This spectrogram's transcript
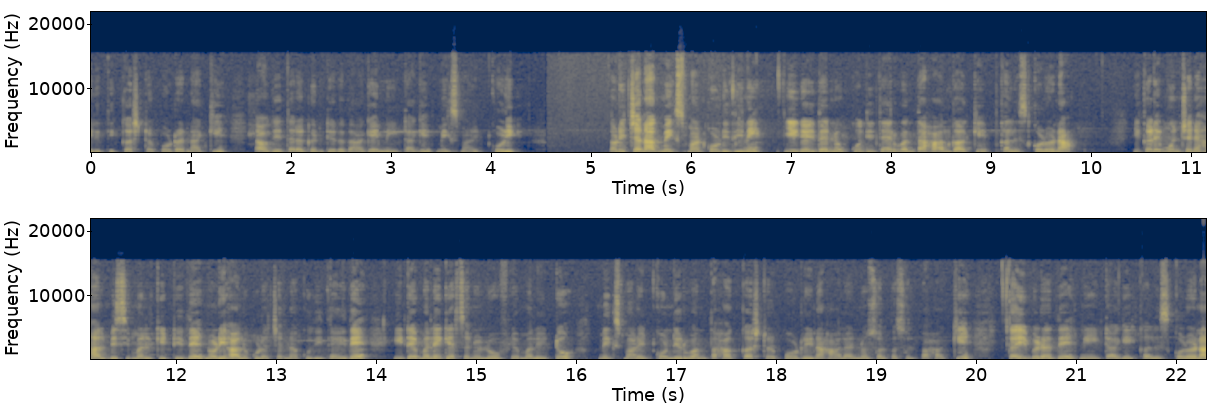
ಈ ರೀತಿ ಕಸ್ಟರ್ಡ್ ಪೌಡ್ರನ್ನ ಹಾಕಿ ಯಾವುದೇ ಥರ ಗಂಟಿರೋದ ಹಾಗೆ ನೀಟಾಗಿ ಮಿಕ್ಸ್ ಮಾಡಿಟ್ಕೊಳ್ಳಿ. ನೋಡಿ ಚೆನ್ನಾಗಿ ಮಿಕ್ಸ್ ಮಾಡ್ಕೊಂಡಿದ್ದೀನಿ. ಈಗ ಇದನ್ನು ಕುದಿತಾ ಇರುವಂಥ ಹಾಲ್ಗೆ ಹಾಕಿ ಕಲಿಸ್ಕೊಳ್ಳೋಣ. ಈ ಕಡೆ ಮುಂಚೆನೇ ಹಾಲು ಬಿಸಿ ಮಲ್ಕಿಟ್ಟಿದ್ದೆ ನೋಡಿ ಹಾಲು ಕೂಡ ಚೆನ್ನಾಗಿ ಕುದೀತಾ ಇದೆ. ಈ ಟೈಮಲ್ಲಿ ಗ್ಯಾಸನ್ನು ಲೋ ಫ್ಲೇಮಲ್ಲಿ ಇಟ್ಟು ಮಿಕ್ಸ್ ಮಾಡಿ ಇಟ್ಕೊಂಡಿರುವಂತಹ ಕಸ್ಟರ್ಡ್ ಪೌಡ್ರಿನ ಹಾಲನ್ನು ಸ್ವಲ್ಪ ಸ್ವಲ್ಪ ಹಾಕಿ ಕೈ ಬಿಡದೆ ನೀಟಾಗಿ ಕಲಿಸ್ಕೊಳ್ಳೋಣ.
